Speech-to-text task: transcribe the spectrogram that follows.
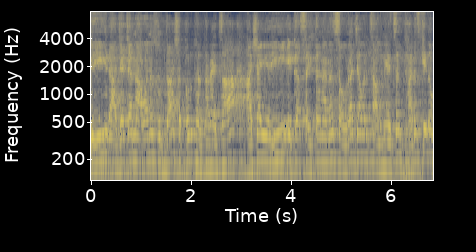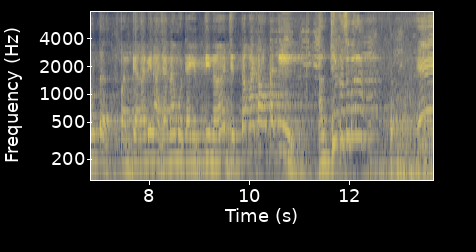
ज्यावेळी राजाच्या नावानं सुद्धा शत्रू थरथरायचा. अशा वेळी एका सैतानानं स्वराज्यावर चालून यायचं धाडस केलं होतं. पण त्याला बी राजानं मोठ्या युक्तीनं जित्ता पाडला होता की. आणि ते कसं बरं?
